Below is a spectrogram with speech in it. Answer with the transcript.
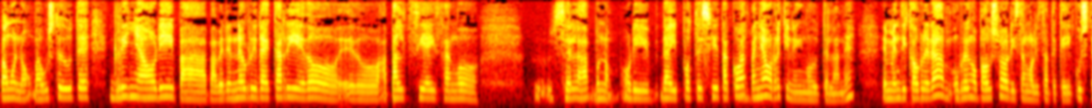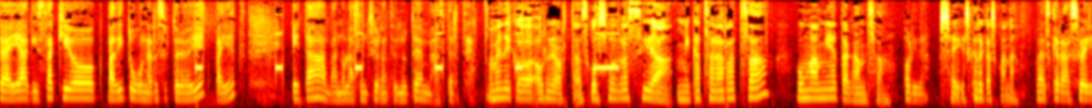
ba, bueno, ba, uste dute grina hori, ba, ba, bere neurrira ekarri edo, edo apaltzia izango, zela, bueno, hori da hipotesietako bat, baina horrekin egingo dute lan, eh? Hemendik aurrera, urrengo pausoa hori izango litzateke ikustea ja gizakiok baditugun errezeptore horiek, baiet, eta ba nola funtzionatzen duten ba aztertzea. Hemendik aurrera hortaz, gozoa gazia, mikatza garratza, umamia eta gantza. Hori da. Sei, eskerrek askoana. Ba, eskerra, zuei,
